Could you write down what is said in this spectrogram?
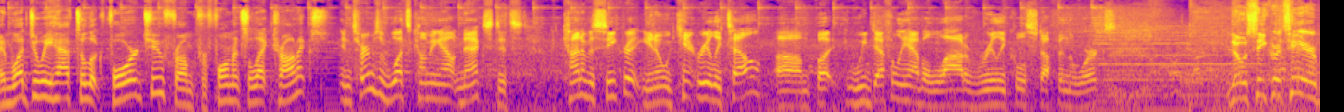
And what do we have to look forward to from Performance Electronics? In terms of what's coming out next, it's kind of a secret. You know, we can't really tell, um, but we definitely have a lot of really cool stuff in the works. No secrets here.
